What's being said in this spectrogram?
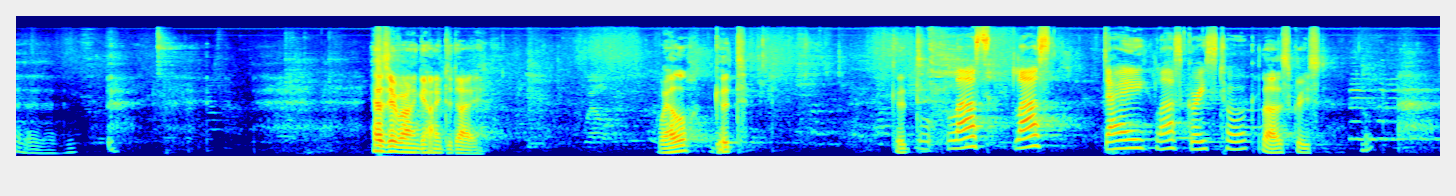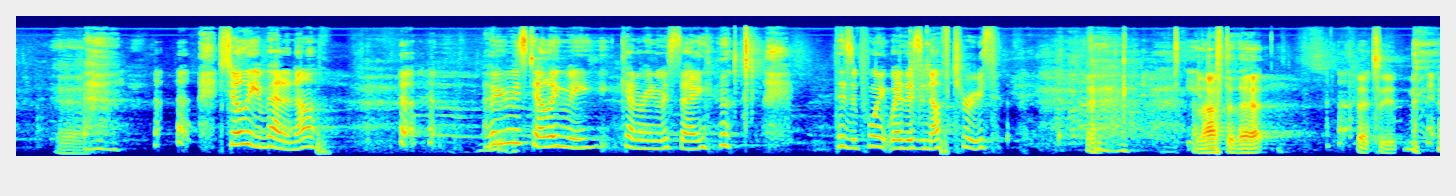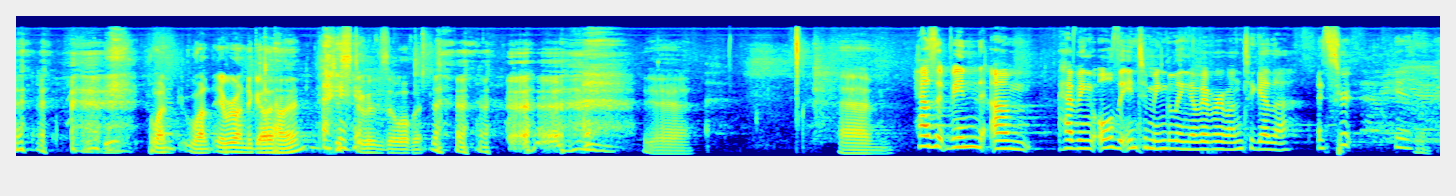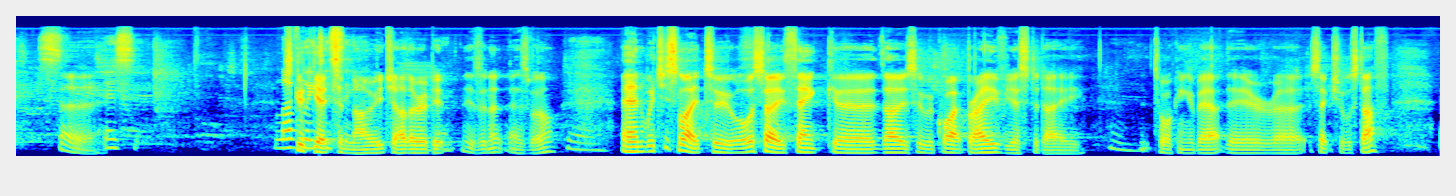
How's everyone going today? Well, good. Good. Last last day, last Greece talk. Last Greece. Yeah. Surely you've had enough. Who was telling me? Katerina was saying. there's a point where there's enough truth. and after that, that's it. want, want everyone to go home just to absorb it. yeah. Um, How's it been um, having all the intermingling of everyone together? It's, re- yeah. Uh, it's, it's good to get to, to know each other a bit, isn't it, as well? Yeah. And we'd just like to also thank uh, those who were quite brave yesterday mm. talking about their uh, sexual stuff.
